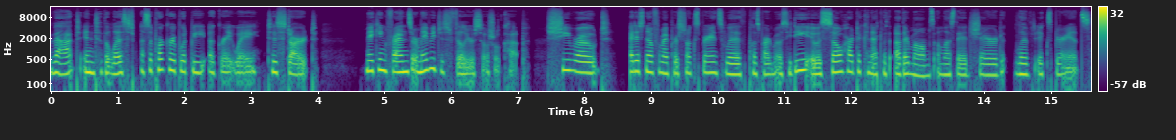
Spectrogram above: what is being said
that into the list. A support group would be a great way to start making friends or maybe just fill your social cup. She wrote, I just know from my personal experience with postpartum OCD, it was so hard to connect with other moms unless they had shared lived experience.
